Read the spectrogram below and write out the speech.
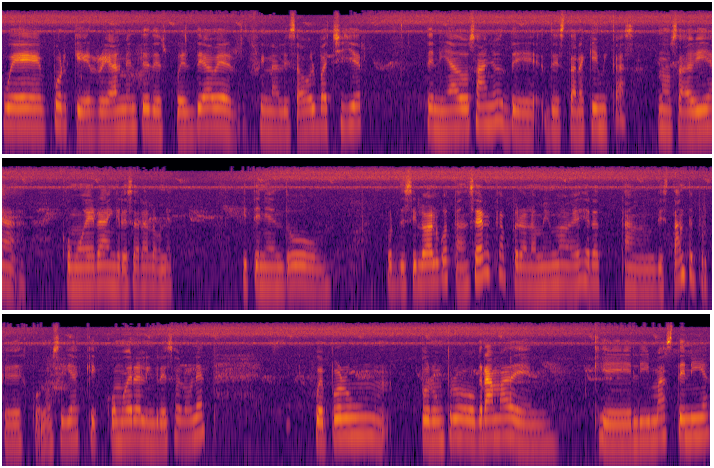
fue porque realmente después de haber finalizado el bachiller tenía dos años de, de estar aquí en mi casa. No sabía cómo era ingresar a la UNED. Y teniendo por decirlo algo tan cerca, pero a la misma vez era tan distante porque desconocía que cómo era el ingreso a la UNED. Fue por un, por un programa de, que Limas tenía.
